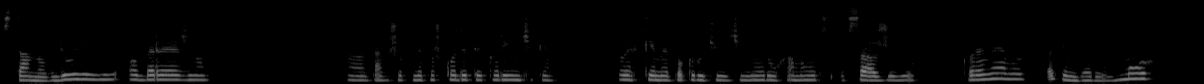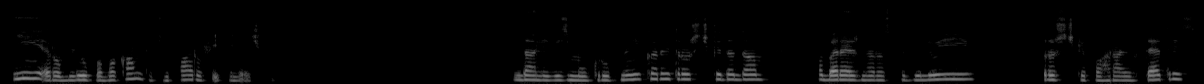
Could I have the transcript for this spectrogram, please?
встановлю її обережно так, щоб не пошкодити корінчики. Легкими покручуючими рухами вс- всаджую кореневу, потім беру мох і роблю по бокам такі пару фітільочків. Далі візьму крупної кори, трошечки додам, обережно розподілю її, трошечки пограю в тетріс,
